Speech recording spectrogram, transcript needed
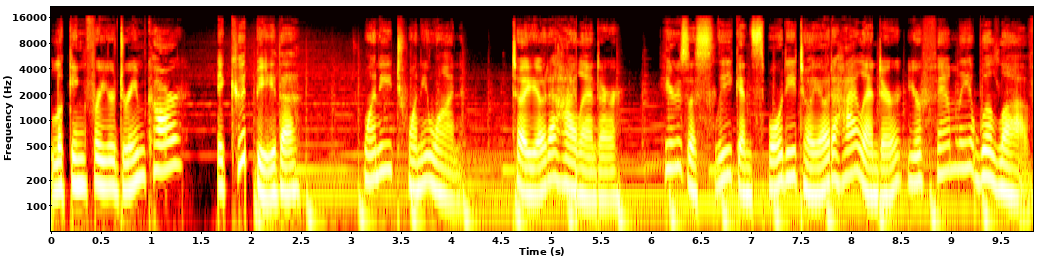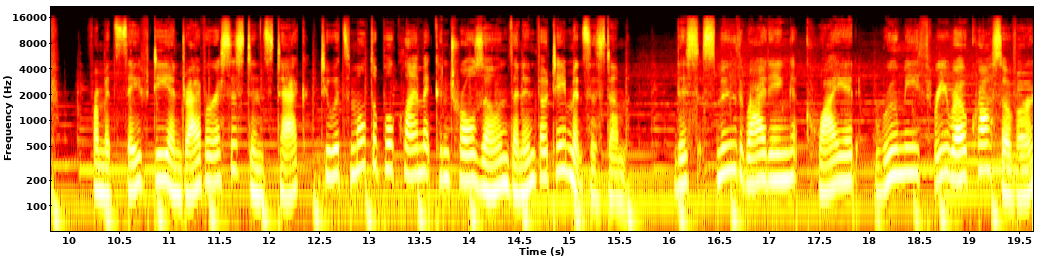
Looking for your dream car? It could be the 2021 Toyota Highlander. Here's a sleek and sporty Toyota Highlander your family will love. From its safety and driver assistance tech to its multiple climate control zones and infotainment system, this smooth-riding, quiet, roomy three-row crossover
